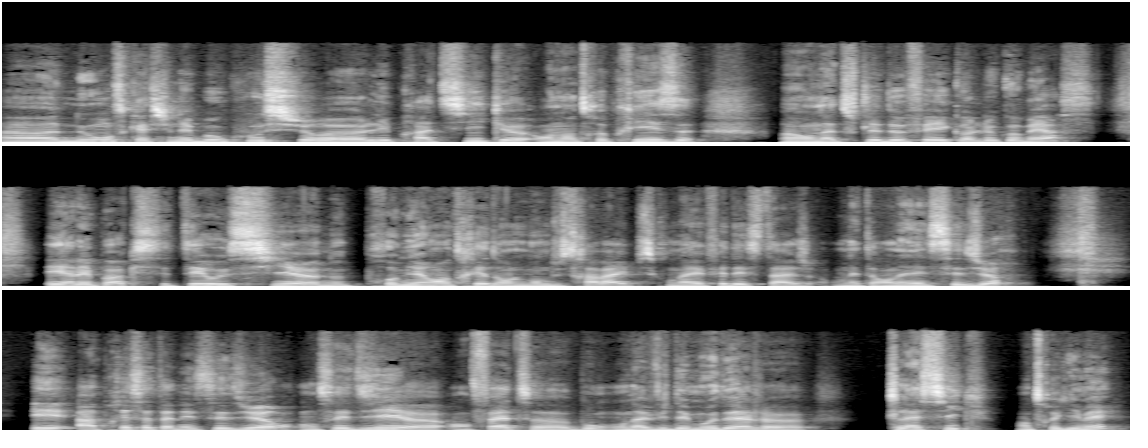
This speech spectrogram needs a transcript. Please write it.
Euh, nous, on se questionnait beaucoup sur euh, les pratiques en entreprise. On a toutes les deux fait école de commerce. Et à l'époque, c'était aussi notre première entrée dans le monde du travail puisqu'on avait fait des stages. On était en année de césure. Et après cette année de césure, on s'est dit, euh, en fait, euh, bon, on a vu des modèles euh, classiques, entre guillemets.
